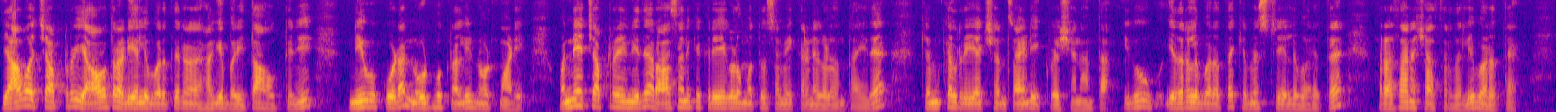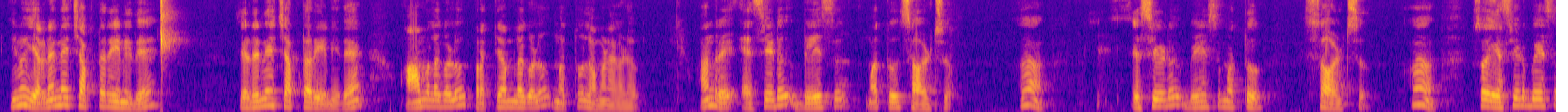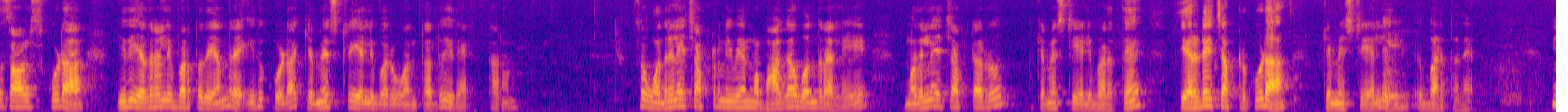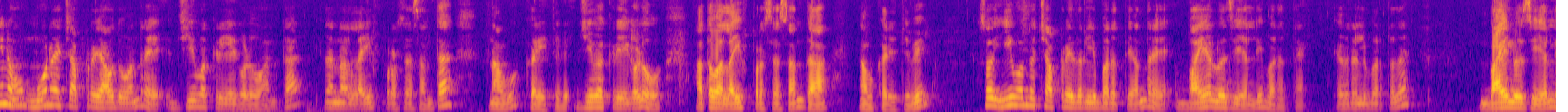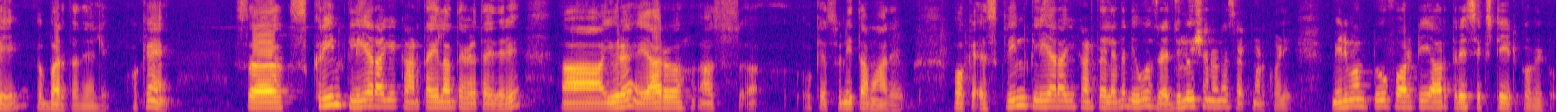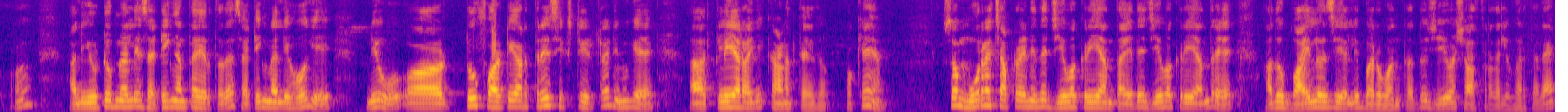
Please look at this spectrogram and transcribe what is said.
ಯಾವ ಚಾಪ್ಟರ್ ಥರ ಅಡಿಯಲ್ಲಿ ಬರುತ್ತೆ ನಾನು ಹಾಗೆ ಬರಿತಾ ಹೋಗ್ತೀನಿ. ನೀವು ಕೂಡ ನೋಟ್ಬುಕ್ನಲ್ಲಿ ನೋಟ್ ಮಾಡಿ. ಒಂದನೇ ಚಾಪ್ಟರ್ ಏನಿದೆ? ರಾಸಾಯನಿಕ ಕ್ರಿಯೆಗಳು ಮತ್ತು ಸಮೀಕರಣಗಳು ಅಂತ ಇದೆ. ಕೆಮಿಕಲ್ ರಿಯಾಕ್ಷನ್ಸ್ ಆ್ಯಂಡ್ ಇಕ್ವೇಷನ್ ಅಂತ. ಇದು ಇದರಲ್ಲಿ ಬರುತ್ತೆ? ಕೆಮಿಸ್ಟ್ರಿಯಲ್ಲಿ ಬರುತ್ತೆ. ರಸಾಯನಶಾಸ್ತ್ರದಲ್ಲಿ ಬರುತ್ತೆ. ಇನ್ನು ಎರಡನೇ ಚಾಪ್ಟರ್ ಏನಿದೆ? ಎರಡನೇ ಚಾಪ್ಟರ್ ಏನಿದೆ? ಆಮ್ಲಗಳು, ಪ್ರತ್ಯಾಮ್ಲಗಳು ಮತ್ತು ಲವಣಗಳು. ಅಂದರೆ ಎಸಿಡ್ ಬೇಸ್ ಮತ್ತು ಸಾಲ್ಟ್ಸು ಹಾಂ. ಎಸಿಡ್ ಬೇಸ್ ಮತ್ತು ಸಾಲ್ಟ್ಸು ಹಾಂ. ಸೊ ಎಸಿಡ್ ಬೇಸ್ ಸಾಲ್ಟ್ಸ್ ಕೂಡ ಇದು ಎದರಲ್ಲಿ ಬರ್ತದೆ ಅಂದರೆ ಇದು ಕೂಡ ಕೆಮಿಸ್ಟ್ರಿಯಲ್ಲಿ ಬರುವಂಥದ್ದು ಇದೆ. ತರುಣ್. ಸೊ ಮೊದಲನೇ ಚಾಪ್ಟರ್ ನೀವೇನು ಭಾಗ ಒಂದರಲ್ಲಿ ಮೊದಲನೇ ಚಾಪ್ಟರು ಕೆಮಿಸ್ಟ್ರಿಯಲ್ಲಿ ಬರುತ್ತೆ. ಎರಡನೇ ಚಾಪ್ಟರ್ ಕೂಡ ಕೆಮಿಸ್ಟ್ರಿಯಲ್ಲಿ ಬರ್ತದೆ. ಇನ್ನು ಮೂರನೇ ಚಾಪ್ಟರ್ ಯಾವುದು ಅಂದರೆ ಜೀವಕ್ರಿಯೆಗಳು ಅಂತ, ಇದನ್ನು ಲೈಫ್ ಪ್ರೊಸೆಸ್ ಅಂತ ನಾವು ಕರಿತೀವಿ. ಜೀವಕ್ರಿಯೆಗಳು ಅಥವಾ ಲೈಫ್ ಪ್ರೊಸೆಸ್ ಅಂತ ನಾವು ಕರಿತೀವಿ. ಸೊ ಈ ಒಂದು ಚಾಪ್ಟರ್ ಇದರಲ್ಲಿ ಬರುತ್ತೆ ಅಂದರೆ ಬಯಾಲಜಿಯಲ್ಲಿ ಬರುತ್ತೆ. ಇದರಲ್ಲಿ ಬರ್ತದೆ? ಬಯಾಲಜಿಯಲ್ಲಿ ಬರ್ತದೆ ಅಲ್ಲಿ. ಓಕೆ ಸ ಸ್ಕ್ರೀನ್ ಕ್ಲಿಯರ್ ಆಗಿ ಕಾಣ್ತಾ ಇಲ್ಲ ಅಂತ ಹೇಳ್ತಾ ಇದ್ದೀರಿ. ಇವರೇ, ಯಾರು? Okay Sunita Mahadev. Okay screen clear ಆಗಿ ಕಾಣ್ತಾ ಇಲ್ಲ ಅಂದರೆ ನೀವು ರೆಸೊಲ್ಯೂಷನನ್ನು ಸೆಟ್ ಮಾಡ್ಕೊಳ್ಳಿ. Minimum two forty or three sixty ಇಟ್ಕೋಬೇಕು? ಅಲ್ಲಿ ಯೂಟ್ಯೂಬ್ನಲ್ಲಿ ಸೆಟ್ಟಿಂಗ್ ಅಂತ ಇರ್ತದೆ. ಸೆಟ್ಟಿಂಗ್ನಲ್ಲಿ ಹೋಗಿ ನೀವು two forty or three sixty ಇಟ್ಟರೆ ನಿಮಗೆ ಕ್ಲಿಯರ್ ಆಗಿ ಕಾಣುತ್ತೆ ಇದು. ಓಕೆ ಸೊ ಮೂರನೇ ಚಾಪ್ಟರ್ ಏನಿದೆ? ಜೀವಕ್ರಿಯೆ ಅಂತ ಇದೆ. ಜೀವಕ್ರಿಯೆ ಅಂದರೆ ಅದು ಬಯಾಲಜಿಯಲ್ಲಿ ಬರುವಂಥದ್ದು ಜೀವಶಾಸ್ತ್ರದಲ್ಲಿ ಬರ್ತದೆ.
